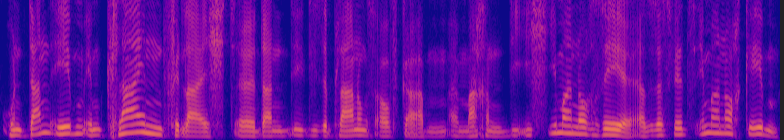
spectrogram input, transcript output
Und dann eben im Kleinen vielleicht äh, dann die, diese Planungsaufgaben äh, machen, die ich immer noch sehe. Also das wird es immer noch geben.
